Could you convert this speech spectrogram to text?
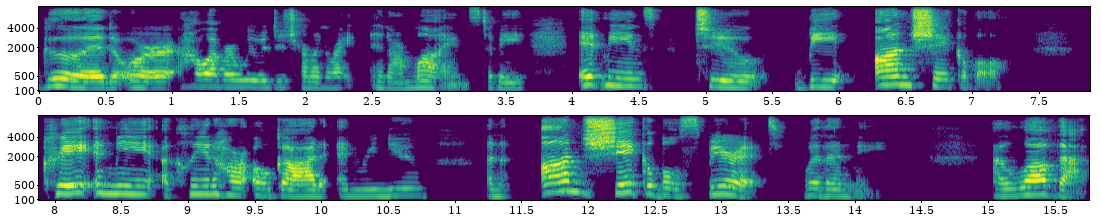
good or however we would determine right in our minds to be. It means to be unshakable. Create in me a clean heart, O God, and renew an unshakable spirit within me. I love that.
